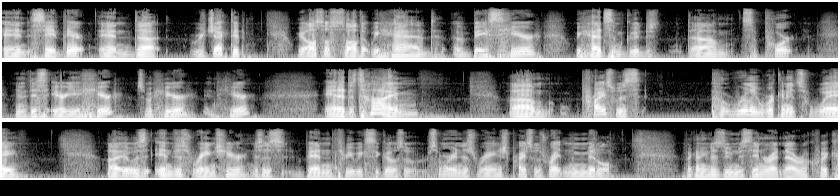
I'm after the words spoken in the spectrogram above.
and stayed there and uh, rejected. We also saw that we had a base here. We had some good um, support in this area here. So here and here. And at the time, um, price was really working its way. Uh, it was in this range here. This has been three weeks ago, so somewhere in this range. Price was right in the middle. In fact, I'm going to zoom this in right now, real quick.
